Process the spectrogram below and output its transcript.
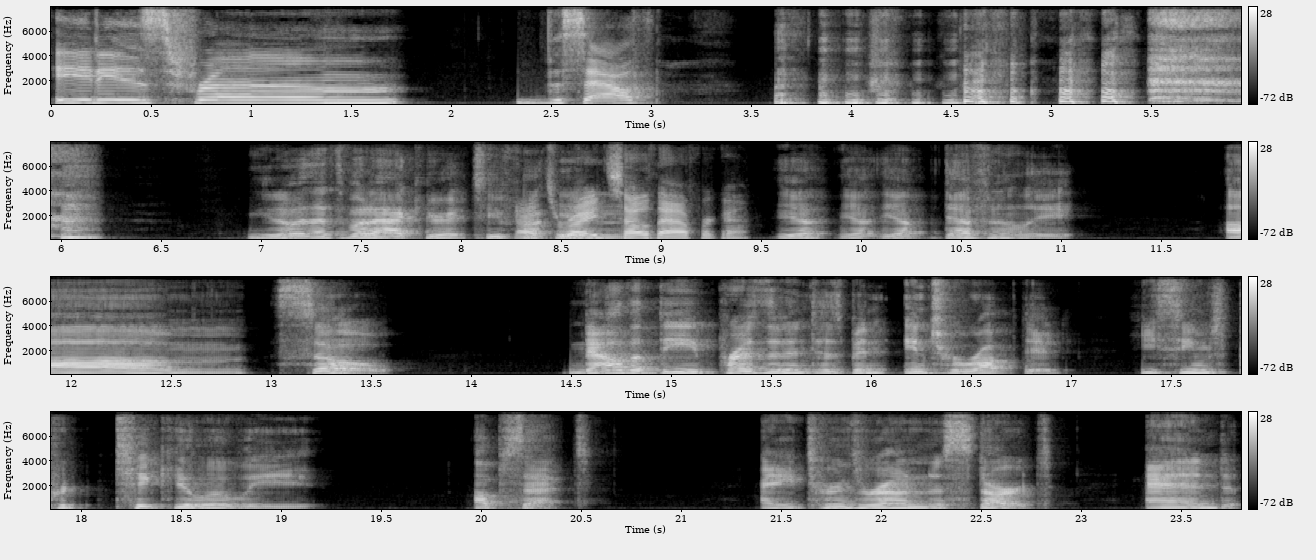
It is from the south. You know, that's about accurate to That's fucking right, South Africa. Yep, yep, yep, definitely. Um, so now that the president has been interrupted, he seems particularly upset. And he turns around in a start, and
